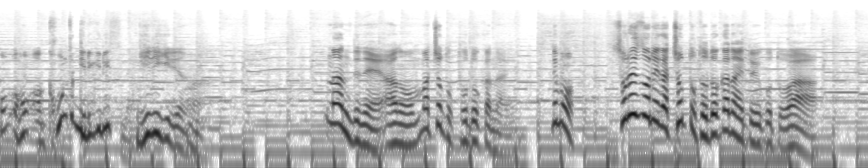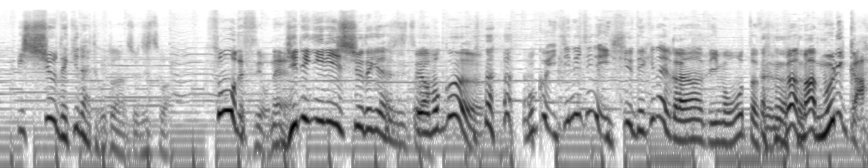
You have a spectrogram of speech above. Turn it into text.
ほほほほんとギリギリっすね。ギリギリなの、なんでねあの、まあ、ちょっと届かない。でもそれぞれがちょっと届かないということは一周できないってことなんですよ実は。そうですよね。ギリギリ一周できないんです実は。いや僕 僕一日で一周できないかなって今思ったんですけど まあまあ無理か。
